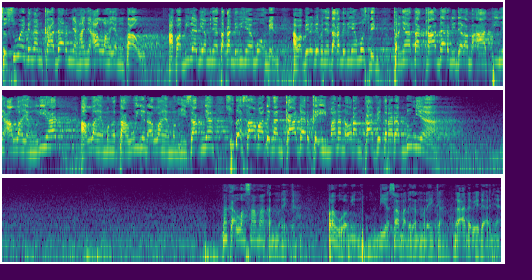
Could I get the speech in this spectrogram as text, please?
Sesuai dengan kadarnya hanya Allah yang tahu. Apabila dia menyatakan dirinya mukmin, apabila dia menyatakan dirinya muslim, ternyata kadar di dalam hatinya Allah yang lihat, Allah yang mengetahuinya dan Allah yang menghisapnya sudah sama dengan kadar keimanan orang kafir terhadap dunia. Maka Allah samakan mereka. Fahuwa minhum, dia sama dengan mereka, nggak ada bedanya.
